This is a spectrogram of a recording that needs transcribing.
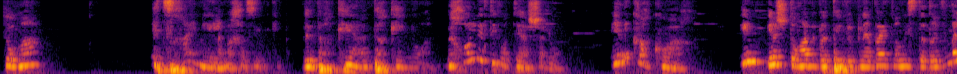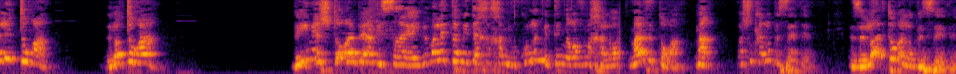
תורה, עץ חיים היא למחזים, ודרכיה דרכי נועם. בכל נתיבותיה שלום. אין לי כבר כוח. אם יש תורה בבתים ובני הבית לא מסתדרים, ומלא תורה. זה לא תורה. ואם יש תורה בעם ישראל, ומלא תלמידי חכמים, וכולם מתים מרוב מחלות, מה זה תורה? מה? משהו כאן לא בסדר. זה לא התורה לא בסדר.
